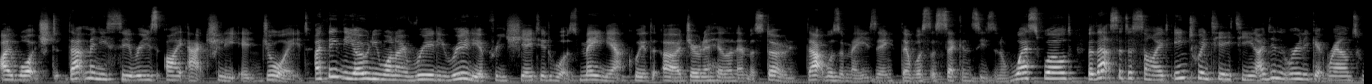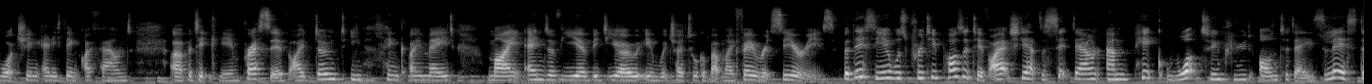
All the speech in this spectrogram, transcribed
I watched that many series I actually enjoyed. I think the only one I really, really appreciated was Maniac with uh, Jonah Hill and Emma Stone. That was amazing. There was the second season of Westworld, but that set aside, in 2018 I didn't really get round to watching anything I found uh, particularly impressive. I don't even think I made my end of year video in which I talk about my favourite favourite series. But this year was pretty positive. I actually had to sit down and pick what to include on today's list.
